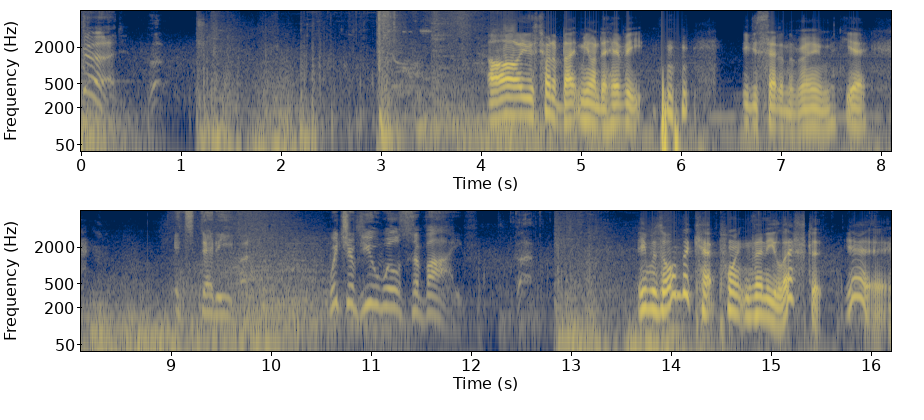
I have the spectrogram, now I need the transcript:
Good. Oh, he was trying to bait me onto heavy. he just sat in the room, yeah. It's dead even. Which of you will survive? He was on the cap point and then he left it, yeah.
